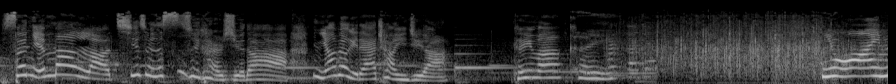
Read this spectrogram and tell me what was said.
三年半了，七岁才四岁开始学的哈。你要不要给大家唱一句啊？可以吗？可以。院门外在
